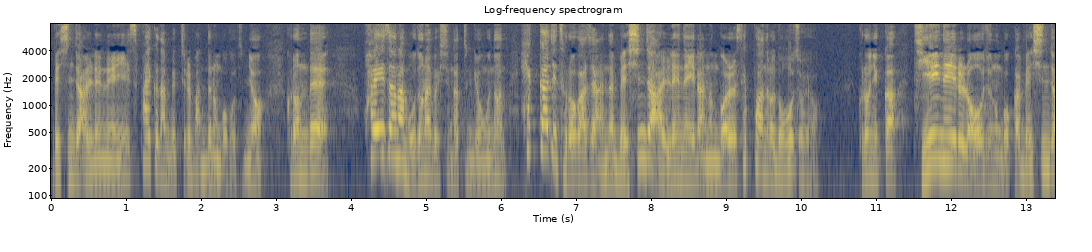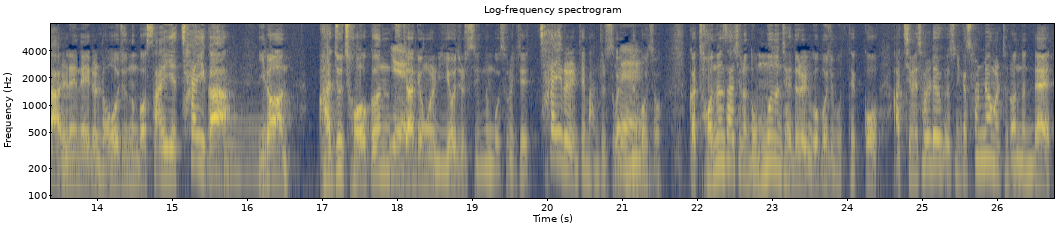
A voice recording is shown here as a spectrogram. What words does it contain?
메신저 RNA 스파이크 단백질을 만드는 거거든요. 그런데 화이자나 모더나 백신 같은 경우는 핵까지 들어가지 않는 메신저 RNA라는 걸 세포 안으로 넣어줘요. 그러니까 DNA를 넣어주는 것과 메신저 RNA를 넣어주는 것 사이의 차이가 이런 아주 적은 예. 부작용을 이어질 수 있는 것으로 이제 차이를 이제 만들 수가 네. 있는 거죠. 그러니까 저는 사실은 논문은 제대로 읽어보지 못했고 아침에 설대우 교수님께 설명을 들었는데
